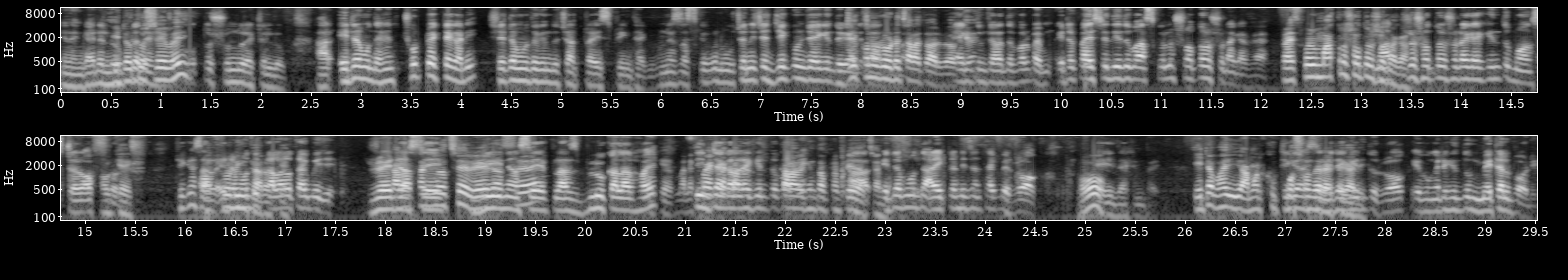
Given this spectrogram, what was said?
দেখেন গাড়িটার লুকটা দেখেন ভাই? কত সুন্দর একটা লুক আর এটার মধ্যে দেখেন ছোট্ট একটা গাড়ি সেটার মধ্যে কিন্তু চারটা স্প্রিং থাকবে। মানে কোনো উঁচা নিচে যে কোনো জায়গায় কিন্তু যে কোনো রোডে চালাতে পারবে। একদম চালাতে পারবে এটার প্রাইসটা দিয়ে দেবো আজকে হলো সতেরোশো টাকা প্রাইস পড়বে মাত্র 1700 টাকা। মাত্র সতেরোশো টাকায় কিন্তু মনস্টার অফ ওকে ঠিক আছে আর এটার মধ্যে কালারও থাকবে যে রেড আছে রেড গ্রিন আছে। প্লাস ব্লু কালার হয়। মানে তিনটা কালারে কিন্তু কালার কিন্তু আপনি পেয়ে যাচ্ছেন। এটার মধ্যে আরেকটা ডিজাইন থাকবে রক ও এই দেখেন ভাই। এটা ভাই আমার খুব পছন্দের একটা গাড়ি। কিন্তু রক এবং এটা কিন্তু মেটাল বডি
